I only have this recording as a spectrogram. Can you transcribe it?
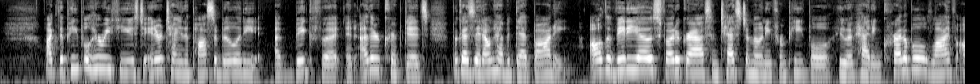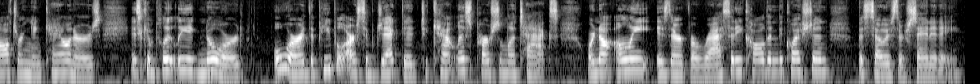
Like the people who refuse to entertain the possibility of Bigfoot and other cryptids because they don't have a dead body. All the videos, photographs, and testimony from people who have had incredible life altering encounters is completely ignored or the people are subjected to countless personal attacks where not only is their veracity called into question, but so is their sanity.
